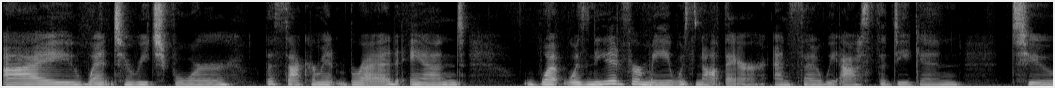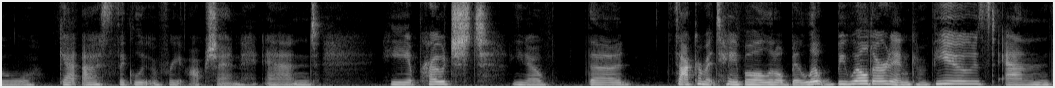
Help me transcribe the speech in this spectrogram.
I went to reach for the sacrament bread and what was needed for me was not there. And so we asked the deacon to get us the gluten free option. And he approached, you know, the sacrament table a little bewildered and confused. And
